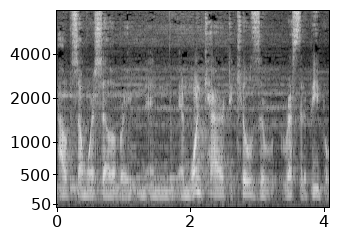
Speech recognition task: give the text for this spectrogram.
out somewhere celebrating, and, and one character kills the rest of the people.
